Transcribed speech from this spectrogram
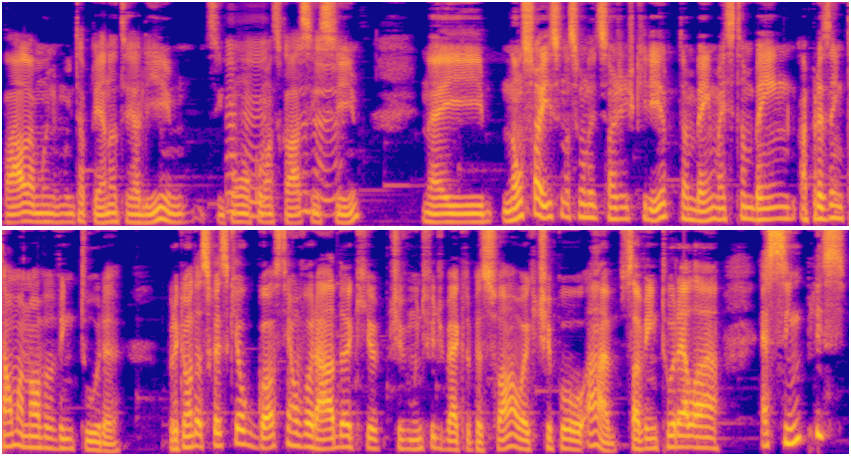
vale muito, muito a pena ter ali, assim como, Uhum, como as classes em uhum. si. Né, e não só isso na segunda edição a gente queria também, mas também apresentar uma nova aventura. Porque uma das coisas que eu gosto em Alvorada, que eu tive muito feedback do pessoal, é que, tipo, ah, essa aventura ela é simples,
